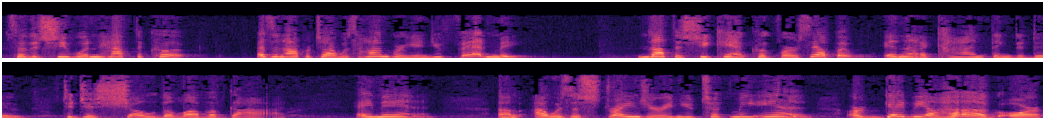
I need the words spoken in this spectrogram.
so that she wouldn't have to cook. As an opportunity, I was hungry and you fed me. Not that she can't cook for herself, but isn't that a kind thing to do? To just show the love of God. Amen. Um, I was a stranger and you took me in or gave me a hug or,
